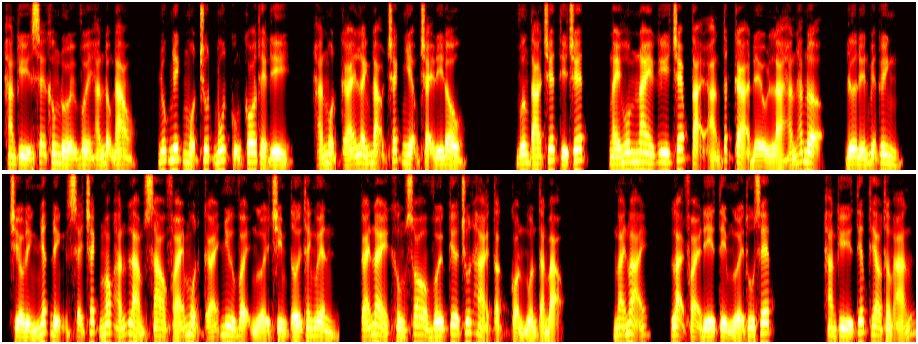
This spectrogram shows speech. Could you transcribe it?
Hàn kỳ sẽ không đối với hắn động đao, nhúc ních một chút bút cũng có thể đi, hắn một cái lãnh đạo trách nhiệm chạy đi đâu. Vương tá chết thì chết ngày hôm nay ghi chép tại án tất cả đều là hắn hắc nợ, đưa đến biệt kinh, triều đình nhất định sẽ trách móc hắn làm sao phái một cái như vậy người chim tới thanh nguyên, cái này không so với kia chút hải tặc còn muốn tàn bạo. Mãi mãi, lại phải đi tìm người thu xếp. Hàn kỳ tiếp theo thẩm án,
